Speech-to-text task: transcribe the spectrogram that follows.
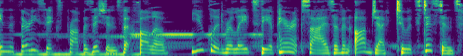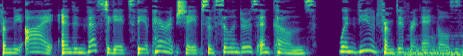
In the 36 propositions that follow, Euclid relates the apparent size of an object to its distance from the eye and investigates the apparent shapes of cylinders and cones when viewed from different angles.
